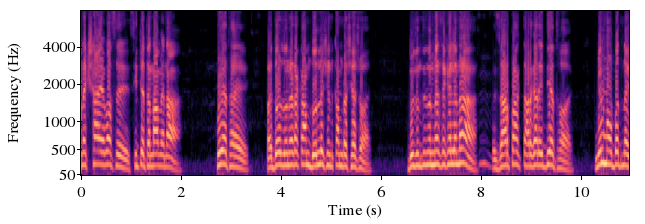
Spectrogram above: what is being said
অনেক সাহেব আছে সিটেতে নামে না। হুয়ে থাকে ভাই দশজন একটা কাম ধরলে সে কামটা শেষ হয়। দুজন তিনজন ম্যাচে খেলে না ওই যার পাক তার গাড়ি দিয়ে হয় মিল মোহব্বত নাই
